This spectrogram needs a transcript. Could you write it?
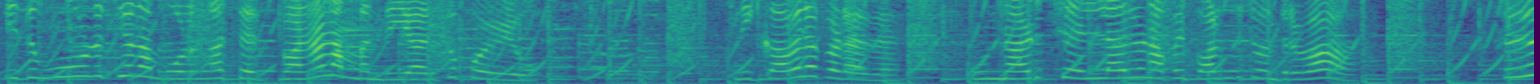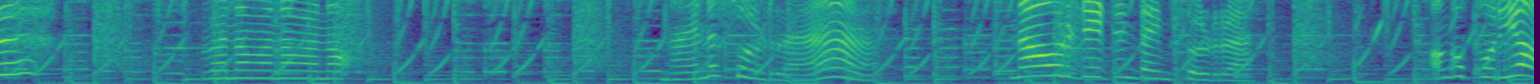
இது மூணுத்தையும் நம்ம ஒழுங்காக செட் பண்ணால் நம்ம இந்த இயருக்கு போயிடுவோம். நீ கவலைப்படாத. உன்னை அடிச்ச எல்லாரும் நான் போய் பார்த்துட்டு வந்துடுவா வேணாம் வேணாம் வேணாம். நான் என்ன சொல்றேன்? நான் ஒரு டேட் அண்ட் டைம் சொல்றேன். அங்க போறியா?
